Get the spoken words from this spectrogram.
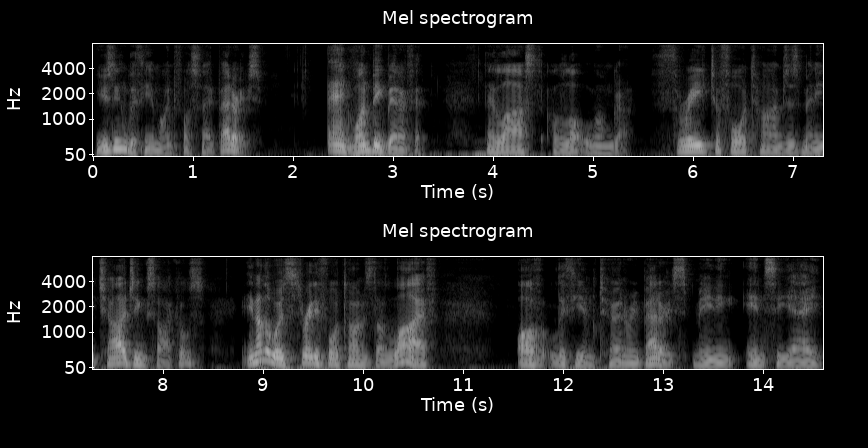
using lithium iron phosphate batteries. And one big benefit, they last a lot longer, three to four times as many charging cycles. In other words, three to four times the life of lithium ternary batteries, meaning NCA,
